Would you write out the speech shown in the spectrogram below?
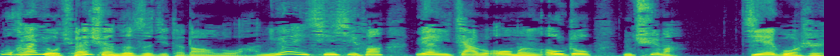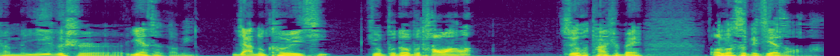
乌克兰有权选择自己的道路啊，你愿意亲西方，愿意加入欧盟、欧洲，你去嘛。结果是什么？一个是颜色革命，亚努科维奇就不得不逃亡了，最后他是被俄罗斯给接走了。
